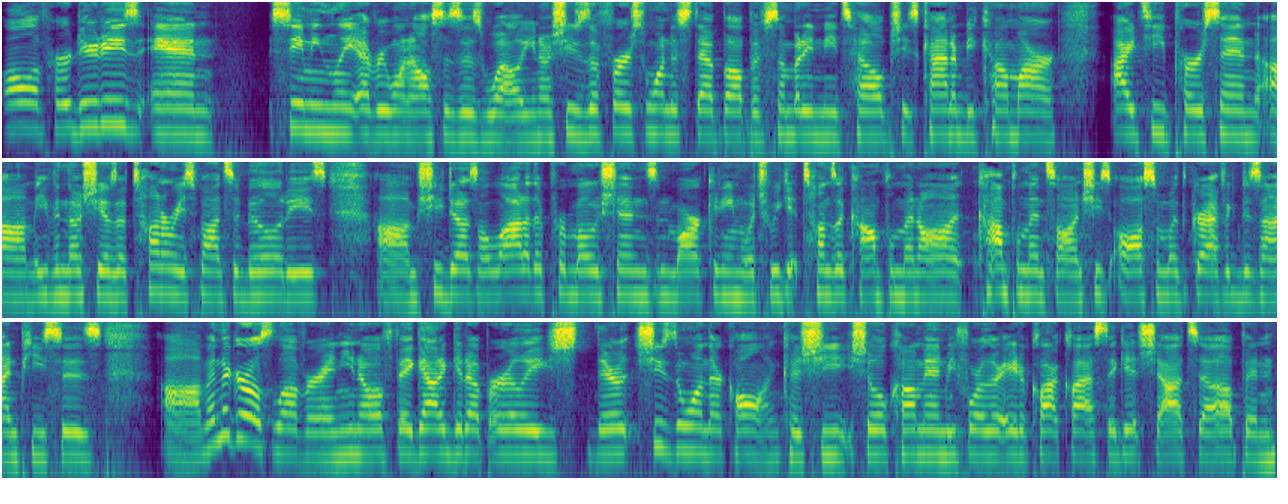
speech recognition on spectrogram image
all of her duties and seemingly everyone else's as well. You know, she's the first one to step up if somebody needs help. She's kind of become our IT person, um, even though she has a ton of responsibilities. Um, she does a lot of the promotions and marketing, which we get tons of compliment on compliments on. She's awesome with graphic design pieces. Um, and the girls love her. And you know, if they got to get up early, she's the one they're calling because she she'll come in before their eight o'clock class to get shots up. And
